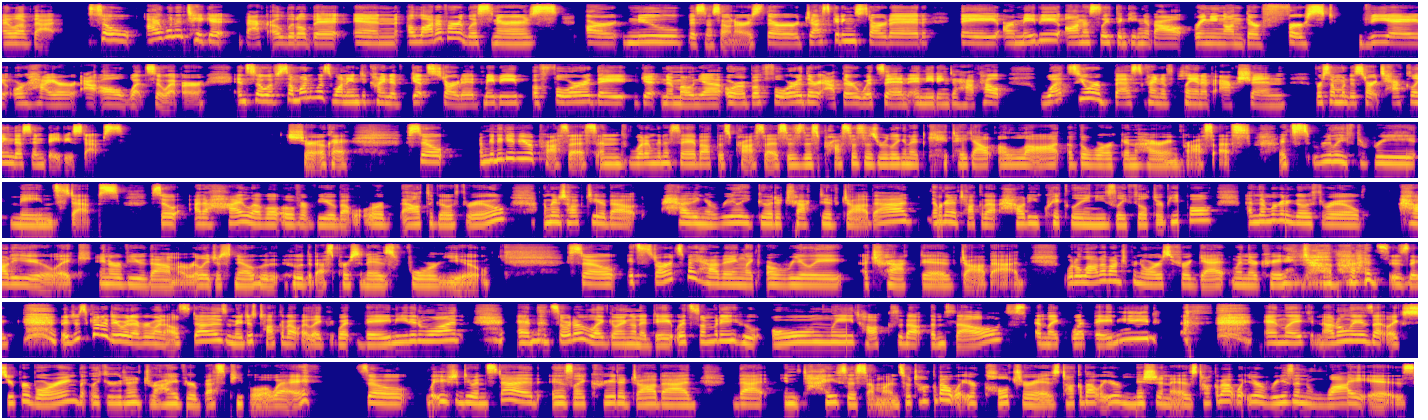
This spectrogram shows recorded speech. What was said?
I love that. So I want to take it back a little bit. And a lot of our listeners are new business owners. They're just getting started. They are maybe honestly thinking about bringing on their first VA or hire at all whatsoever. And so if someone was wanting to kind of get started, maybe before they get pneumonia or before they're at their wits end and needing to have help, what's your best kind of plan of action for someone to start tackling this in baby steps? Sure. Okay. So I'm going to give you a process. And what I'm going to say about this process is this process is really going to take out a lot of the work in the hiring process. It's really three main steps. So, at a high level overview about what we're about to go through, I'm going to talk to you about having a really good, attractive job ad. Then we're going to talk about how do you quickly and easily filter people. And then we're going to go through how do you like interview them or really just know who who the best person is for you so it starts by having like a really attractive job ad. What a lot of entrepreneurs forget when they're creating job ads is they they just kind of do what everyone else does and they just talk about what like what they need and want. And it's sort of like going on a date with somebody who only talks about themselves and like what they need and like not only is that like super boring, but like you're going to drive your best people away. So, what you should do instead is like create a job ad that entices someone. So, talk about what your culture is, talk about what your mission is, talk about what your reason why is.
